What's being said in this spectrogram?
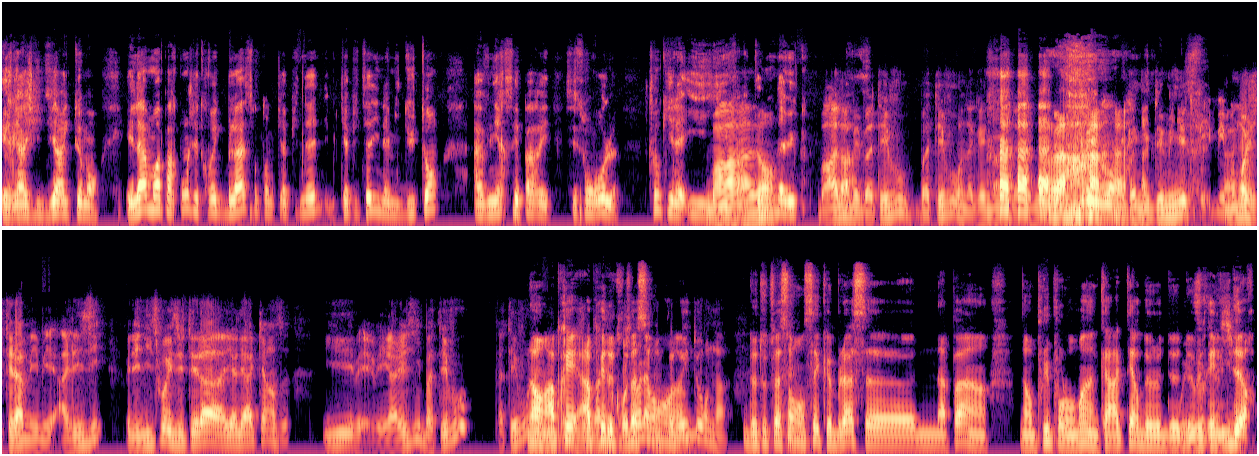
et réagit directement. Et là, moi, par contre, j'ai trouvé que Blas, en tant que capitaine, capitaine, il a mis du temps à venir séparer. C'est son rôle. Je trouve qu'il a. Il, bah, non. bah, non, mais battez-vous, battez-vous. On a gagné, on a gagné, deux minutes. Mais, moi, j'étais là, mais, mais allez-y. Les Niçois, ils étaient là y aller à 15. mais allez-y, battez-vous non, après, après de, toute façon, euh, de toute façon, on sait que Blas euh, n'a pas non plus pour le moment un caractère de, de, vrai leader.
